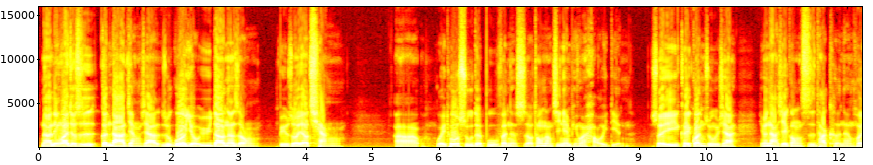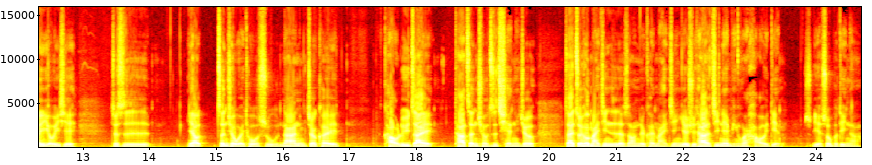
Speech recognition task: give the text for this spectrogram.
那另外就是跟大家讲一下，如果有遇到那种，比如说要抢。啊，委托书的部分的时候，通常纪念品会好一点，所以可以关注一下有哪些公司，它可能会有一些就是要征求委托书，那你就可以考虑在它征求之前，你就在最后买进日的时候，你就可以买进，也许它的纪念品会好一点，也说不定啊。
